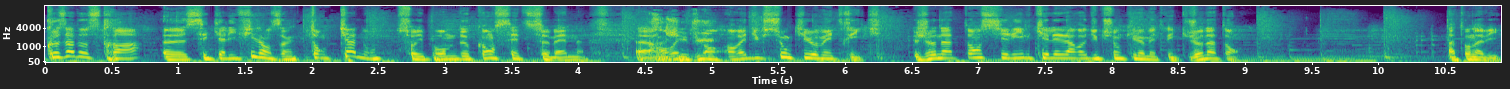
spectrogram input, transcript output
Cosa Nostra euh, s'est qualifié dans un temps canon sur les forums de camp cette semaine euh, Ah, en, réduction kilométrique. Jonathan, Cyril, quelle est la réduction kilométrique? Jonathan, à ton avis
